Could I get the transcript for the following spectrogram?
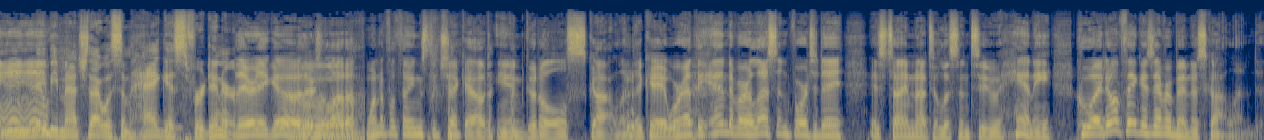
Mm-hmm. Maybe match that with some haggis for dinner. There you go. There's a lot of wonderful things to check out in good old Scotland. Okay, we're at the end of our lesson for today. It's time now to listen to Hanny, who I don't think has ever been to Scotland.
